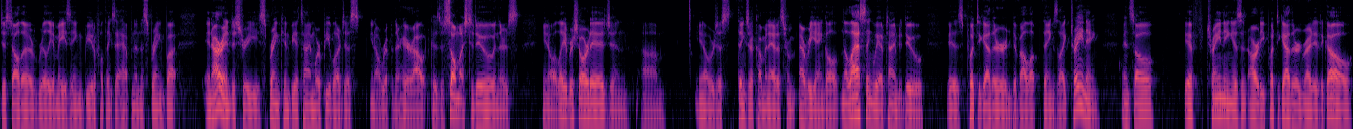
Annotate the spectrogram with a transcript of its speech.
just all the really amazing, beautiful things that happen in the spring. But in our industry, spring can be a time where people are just, you know, ripping their hair out because there's so much to do and there's, you know, a labor shortage and, um, you know, we're just things are coming at us from every angle. And the last thing we have time to do is put together and develop things like training. And so if training isn't already put together and ready to go,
